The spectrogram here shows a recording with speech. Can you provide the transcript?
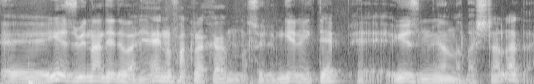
e, 100 bin adedi var ya en ufak rakamla söyleyeyim. Genellikle hep e, 100 milyonla başlarlar da.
